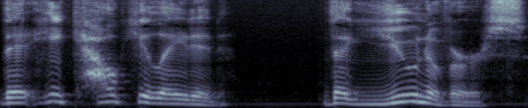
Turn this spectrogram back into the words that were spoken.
that he calculated the universe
